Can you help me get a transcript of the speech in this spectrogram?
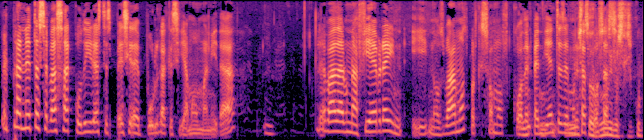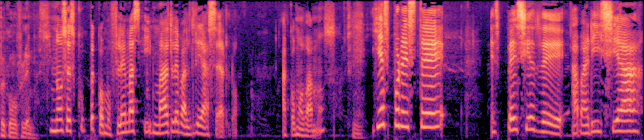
El planeta se va a sacudir a esta especie de pulga que se llama humanidad. Le va a dar una fiebre y, nos vamos porque somos codependientes de muchas cosas. Y nos escupe como flemas. Nos escupe como flemas y más le valdría hacerlo. A cómo vamos. Y es por este especie de avaricia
